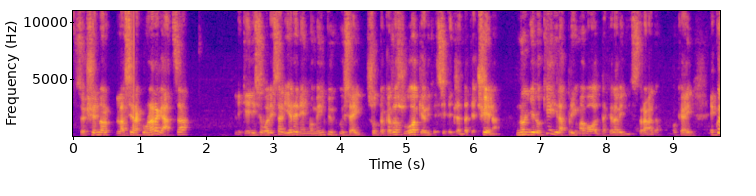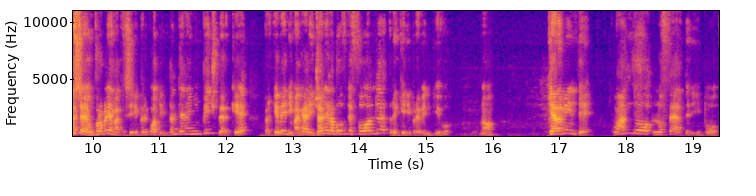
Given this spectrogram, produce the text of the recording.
stai scendendo la sera con una ragazza, le chiedi se vuole salire nel momento in cui sei sotto casa sua, che avete, siete già andati a cena. Non glielo chiedi la prima volta che la vedi in strada, ok? E questo è un problema che si ripercuote in tante landing page perché? Perché vedi, magari già nell'above the fold richiedi preventivo, no? Chiaramente quando l'offerta è di tipo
